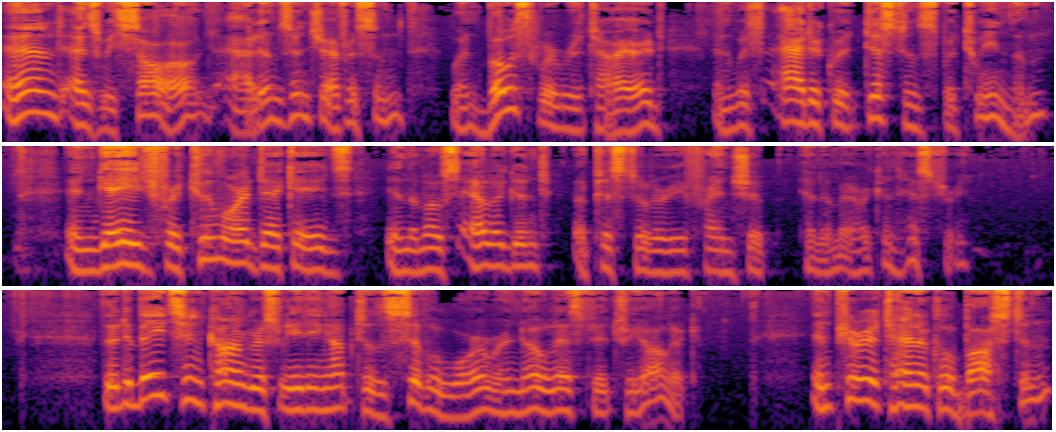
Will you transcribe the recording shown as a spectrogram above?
And as we saw, Adams and Jefferson, when both were retired, and with adequate distance between them, engaged for two more decades in the most elegant epistolary friendship in American history. The debates in Congress leading up to the Civil War were no less vitriolic. In puritanical Boston,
